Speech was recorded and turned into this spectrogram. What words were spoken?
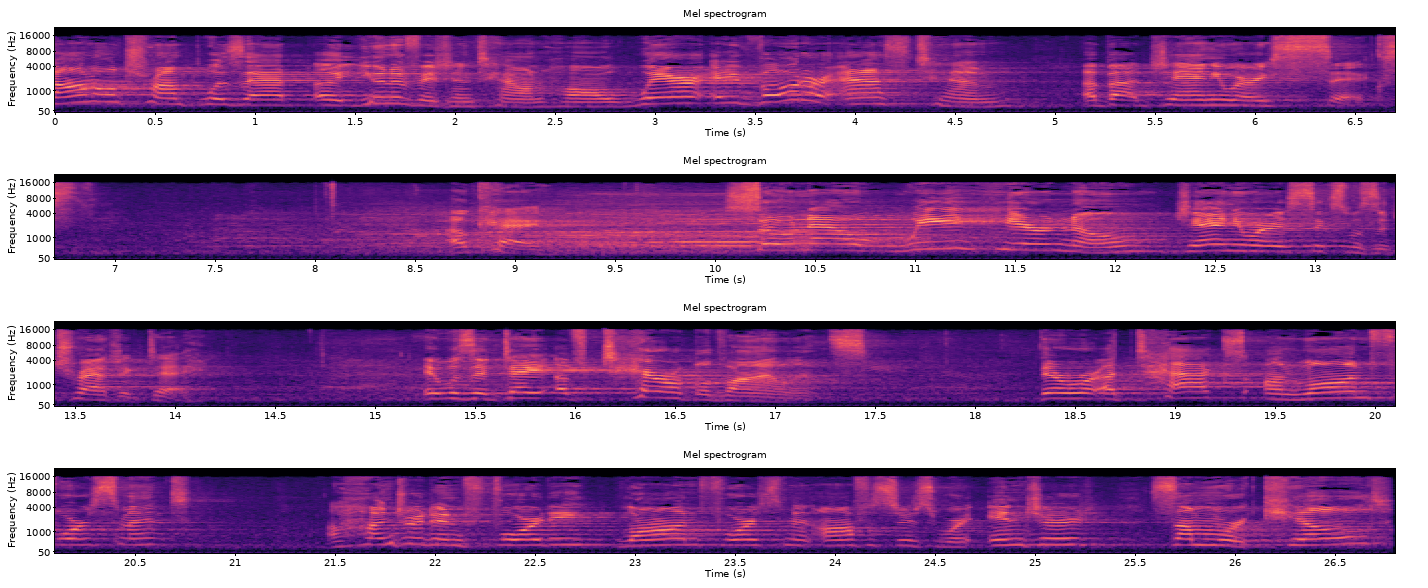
Donald Trump was at a Univision town hall where a voter asked him about January 6th. Okay, so now we here know January 6th was a tragic day. It was a day of terrible violence. There were attacks on law enforcement. 140 law enforcement officers were injured, some were killed.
